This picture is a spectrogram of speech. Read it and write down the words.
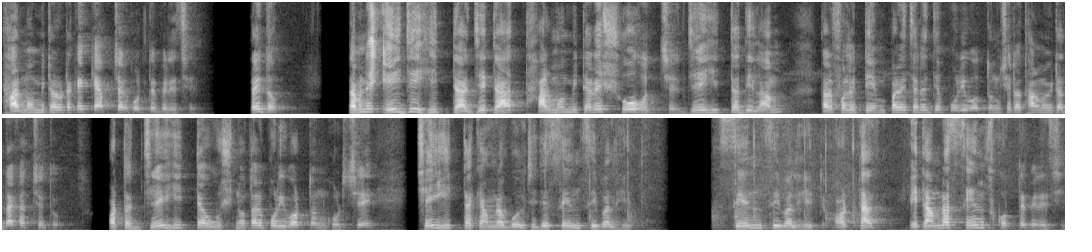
থার্মোমিটার ওটাকে ক্যাপচার করতে পেরেছে। তাই তো? তার মানে এই যে হিটটা, যেটা থার্মোমিটারে শো হচ্ছে, যে হিটটা দিলাম, তার ফলে টেম্পারেচারের যে পরিবর্তন, সেটা থার্মোমিটার দেখাচ্ছে তো? অর্থাৎ যে হিটটা উষ্ণতার পরিবর্তন করছে, সেই হিটটাকে আমরা বলছি যে সেন্সিবল হিট সেন্সিবল হিট অর্থাৎ এটা আমরা সেন্স করতে পেরেছি।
